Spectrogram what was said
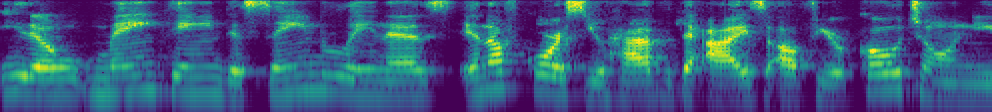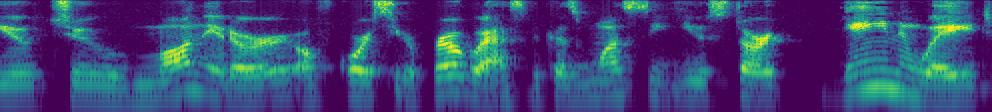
you know maintain the same leanness. And of course you have the eyes of your coach on you to monitor of course your progress because once you start gaining weight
